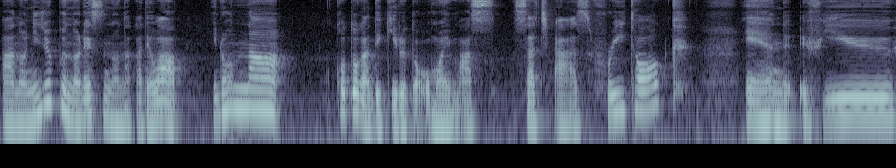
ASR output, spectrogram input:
あの20分のレッスンの中ではいろんなことができると思います。such as free talk and if you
